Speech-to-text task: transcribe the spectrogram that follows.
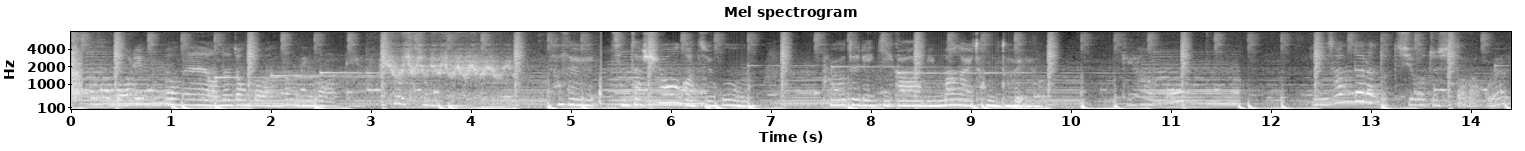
그래서 머리 부분은 어느 정도 완성된 것 같아요. 사실 진짜 쉬워가지고 보여드리기가 민망할 정도예요. 지워주시더라고요.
